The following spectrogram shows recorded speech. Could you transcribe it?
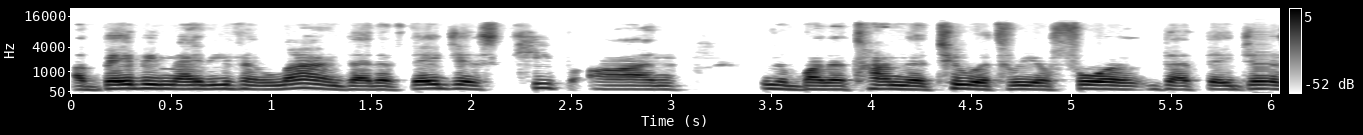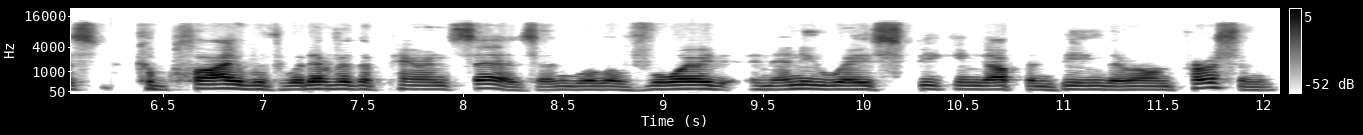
a baby might even learn that if they just keep on you know by the time they're two or three or four that they just comply with whatever the parent says and will avoid in any way speaking up and being their own person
